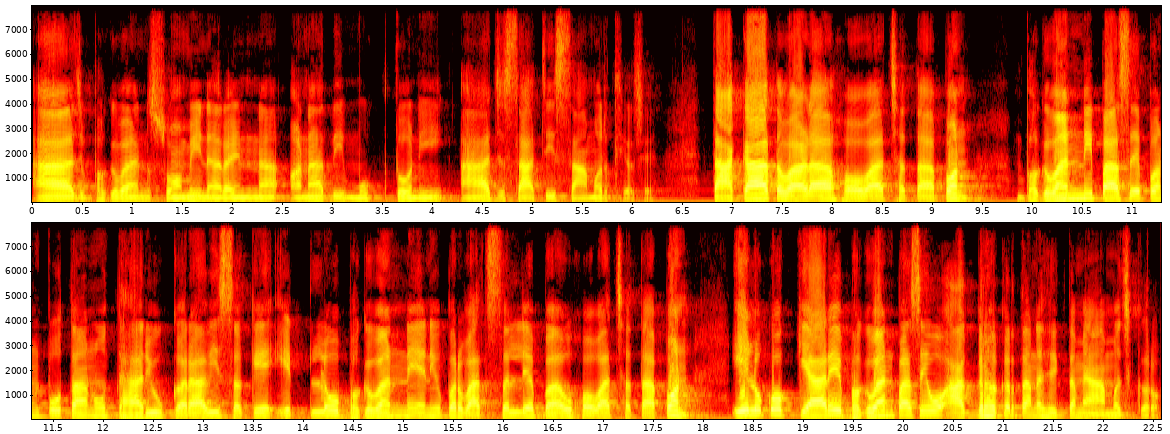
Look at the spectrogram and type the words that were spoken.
આજ ભગવાન સ્વામિનારાયણના અનાદિ મુક્તોની આજ સાચી સામર્થ્ય છે. તાકાતવાળા હોવા છતાં પણ ભગવાનની પાસે પણ પોતાનું ધાર્યું કરાવી શકે એટલો ભગવાનને એની ઉપર વાત્સલ્ય ભાવ હોવા છતાં પણ એ લોકો ક્યારેય ભગવાન પાસે એવો આગ્રહ કરતા નથી કે તમે આમ જ કરો.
